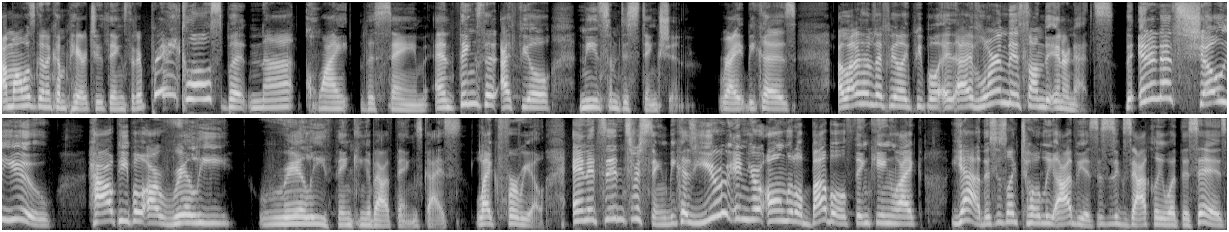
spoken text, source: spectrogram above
I'm always going to compare two things that are pretty close, but not quite the same, and things that I feel need some distinction, right? Because a lot of times I feel like people, I've learned this on the internets. The internets show you how people are really really thinking about things, guys, like for real. And it's interesting because you're in your own little bubble thinking, like, yeah, this is like totally obvious. This is exactly what this is.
